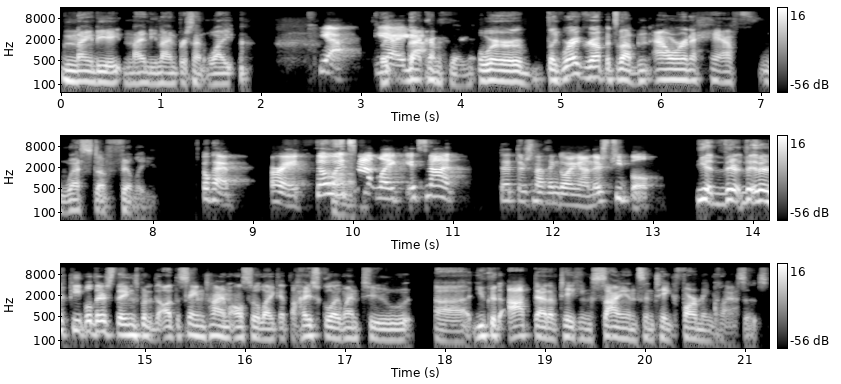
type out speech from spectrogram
98, 99% white. Yeah. Yeah, like, yeah. That kind of thing. Where like where I grew up, it's about an hour and a half west of Philly. Okay. All right. So uh, it's not like it's not that there's nothing going on. There's people yeah there, there, there's people there's things but at the same time also like at the high school i went to uh you could opt out of taking science and take farming classes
